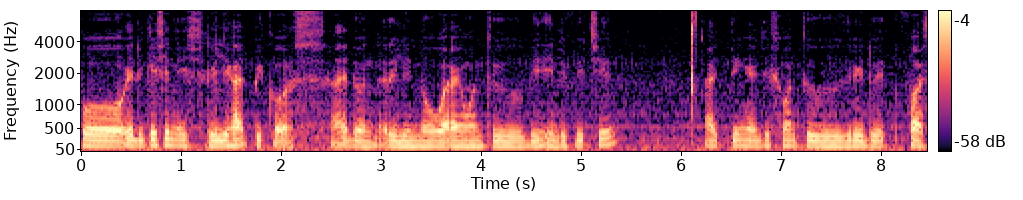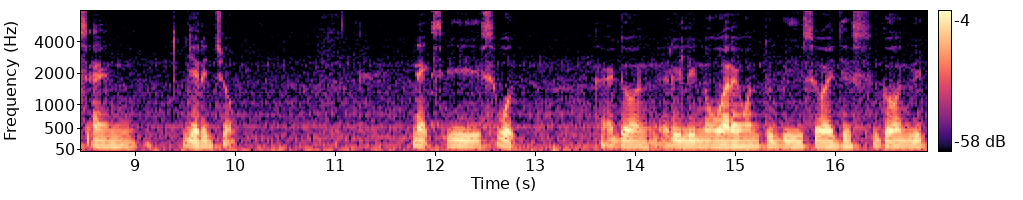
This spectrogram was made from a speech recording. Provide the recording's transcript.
For education is really hard because I don't really know what I want to be in the future. I think I just want to graduate fast and get a job. Next is work. I don't really know what I want to be so I just go on with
